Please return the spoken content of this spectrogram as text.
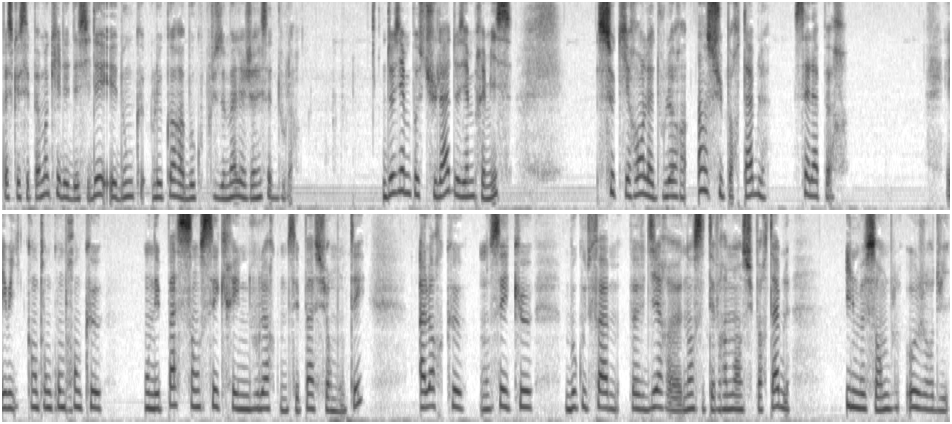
parce que c'est pas moi qui l'ai décidé, et donc le corps a beaucoup plus de mal à gérer cette douleur. Deuxième postulat, deuxième prémisse, ce qui rend la douleur insupportable, c'est la peur. Et oui, quand on comprend que on n'est pas censé créer une douleur qu'on ne sait pas surmonter, alors que on sait que beaucoup de femmes peuvent dire euh, non c'était vraiment insupportable, il me semble aujourd'hui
